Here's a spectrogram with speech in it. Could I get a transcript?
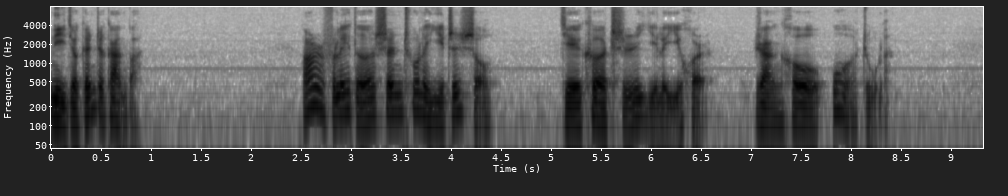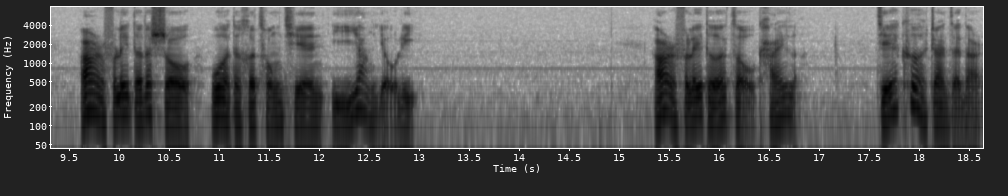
你就跟着干吧。阿尔弗雷德伸出了一只手，杰克迟疑了一会儿，然后握住了。阿尔弗雷德的手握得和从前一样有力。阿尔弗雷德走开了，杰克站在那儿，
